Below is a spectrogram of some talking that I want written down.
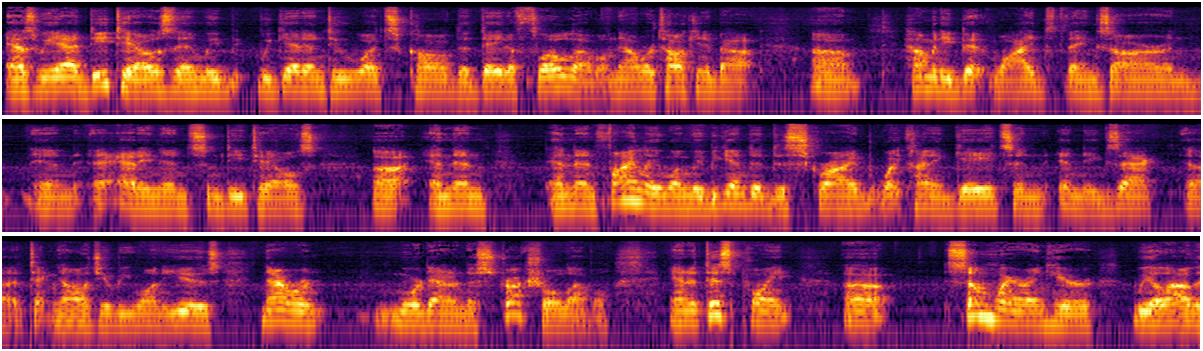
as we add details, then we, we get into what's called the data flow level. Now we're talking about um, how many bit wide things are and, and adding in some details. Uh, and then and then finally, when we begin to describe what kind of gates and, and the exact uh, technology we want to use, now we're more down in the structural level. And at this point, uh, somewhere in here, we allow the,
